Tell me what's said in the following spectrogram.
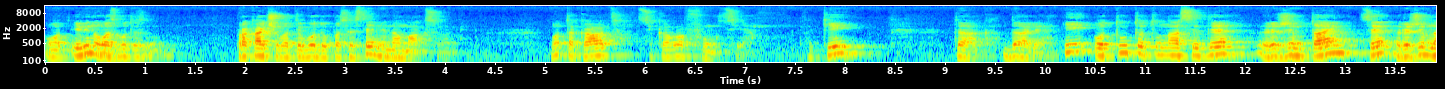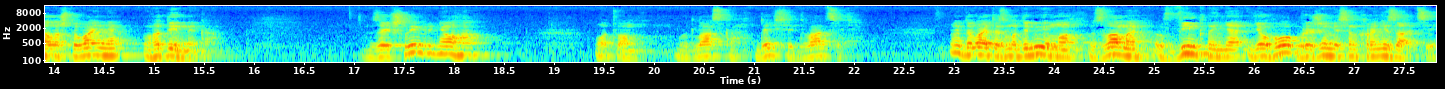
от, і він у вас буде прокачувати воду по системі на максимумі. От така от цікава функція. Окей? Так, далі. І отут от у нас іде режим Time, це режим налаштування годинника. Зайшли в нього. От вам, будь ласка, 10, 20. Ну і давайте змоделюємо з вами ввімкнення його в режимі синхронізації.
